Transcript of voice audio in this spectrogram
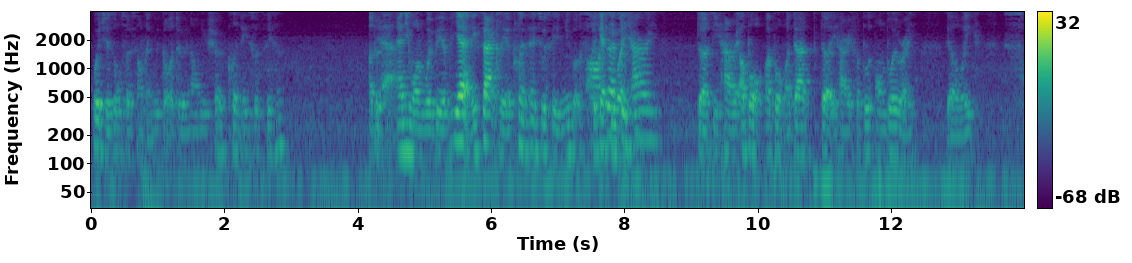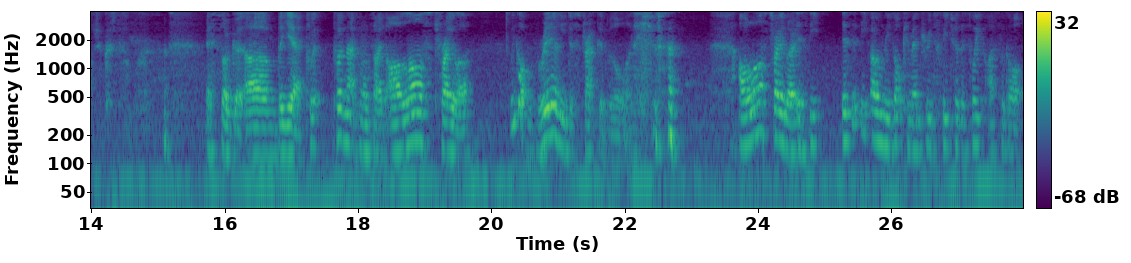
Which is also something we've got to do in our new show, Clint Eastwood season. I don't Yeah. anyone would be. A, yeah, exactly. A Clint Eastwood season. You've got the spaghetti. Oh, spaghetti Dirty western, Harry. Dirty Harry. I bought I bought my dad Dirty Harry for Blu- on Blu-ray the other week. It's such a good film. it's so good. Um, but yeah, cl- putting that to one side, our last trailer, we got really distracted with all of these. our last trailer is the is it the only documentary to feature this week? I forgot.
